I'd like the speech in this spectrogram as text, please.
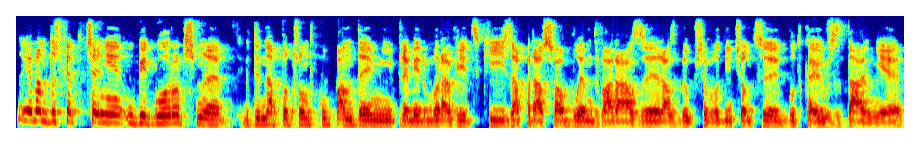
No ja mam doświadczenie ubiegłoroczne, gdy na początku pandemii premier Morawiecki zapraszał, byłem dwa razy, raz był przewodniczący Budka już zdalnie.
